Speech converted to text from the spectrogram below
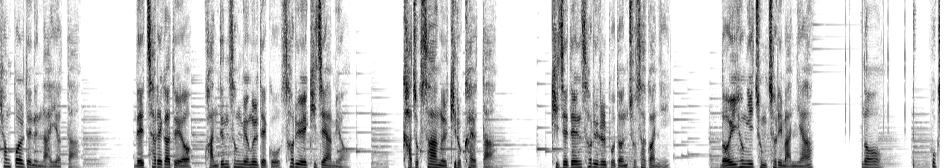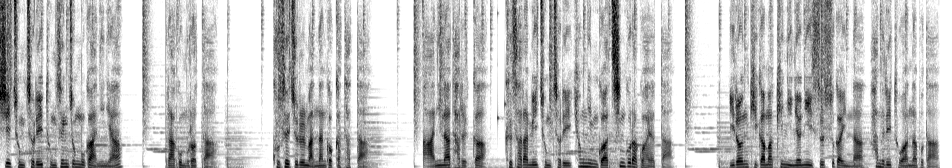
형벌되는 나이였다. 내 차례가 되어 관등 성명을 대고 서류에 기재하며 가족 사항을 기록하였다. 기재된 서류를 보던 조사관이 너희 형이 종철이 맞냐? 너 혹시 종철이 동생 종모가 아니냐? 라고 물었다. 구세주를 만난 것 같았다. 아니나 다를까 그 사람이 종철이 형님과 친구라고 하였다. 이런 기가 막힌 인연이 있을 수가 있나 하늘이 도왔나 보다.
